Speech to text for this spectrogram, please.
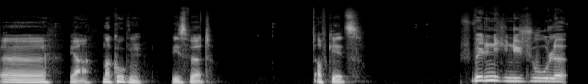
Äh, ja, mal gucken, wie es wird. Auf geht's. Ich will nicht in die Schule.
